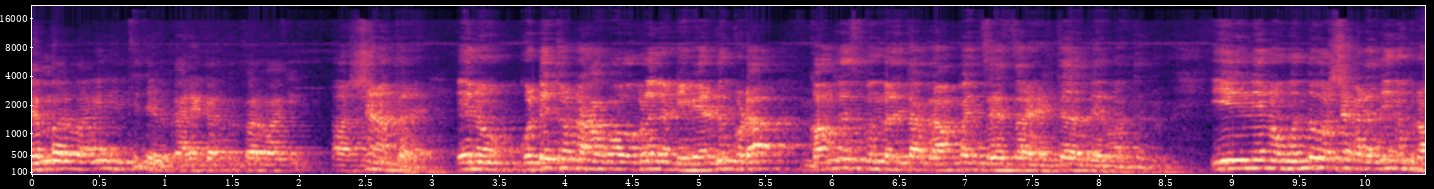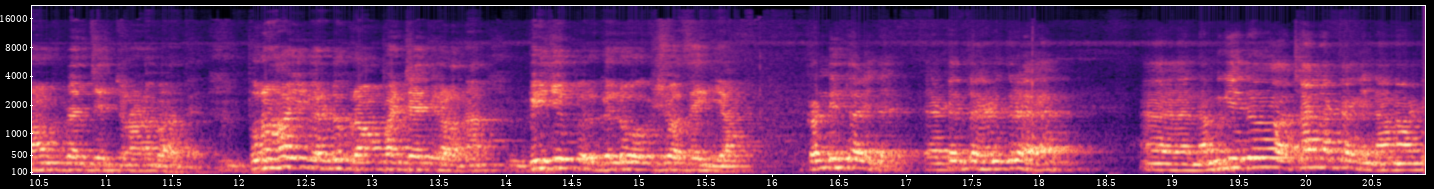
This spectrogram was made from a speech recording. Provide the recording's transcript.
ಬೆಂಬಲವಾಗಿ ನಿಂತಿದ್ದೇವೆ, ಕಾರ್ಯಕರ್ತರ ಪರವಾಗಿ. ಅಂತಾರೆ ಏನು ಗುಡ್ಡೆ ಹಾಗೂ ಅವುಗಳಗಂಡಿ ಇವೆರಡೂ ಕೂಡ ಕಾಂಗ್ರೆಸ್ ಬೆಂಬಲಿತ ಗ್ರಾಮ ಪಂಚಾಯತ್ ಹೇಳ್ತಾ ಇರುವಂತದ್ದು ಈ ಇನ್ನೇನು ಒಂದು ವರ್ಷಗಳಲ್ಲಿ ಇನ್ನು ಗ್ರಾಮ ಪಂಚಾಯತ್ ಚುನಾವಣೆ ಬರುತ್ತೆ. ಪುನಃ ಇವೆರಡು ಗ್ರಾಮ ಪಂಚಾಯತ್ಗಳನ್ನ ಬಿಜೆಪಿ ಗೆಲ್ಲುವ ವಿಶ್ವಾಸ ಇದೆಯಾ? ಖಂಡಿತ ಇದೆ. ಯಾಕೆಂತ ಹೇಳಿದ್ರೆ ನಮಗೆ ಇದು ಅಚಾನಕ್ ಆಗಿ ನಾನು ಆಗ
